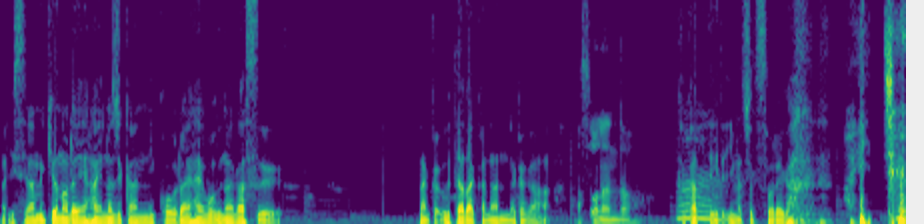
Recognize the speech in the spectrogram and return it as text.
うイスラム教の礼拝の時間にこう礼拝を促す、なんか歌だかなんだかがあ、そうなんだ。かかってきて、今ちょっとそれが 入っちゃう。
